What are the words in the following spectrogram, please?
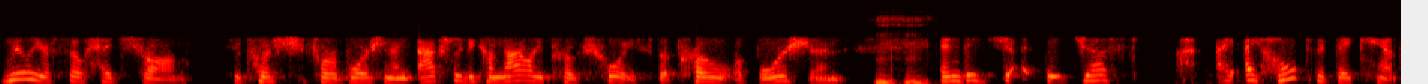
really are so headstrong to push for abortion and actually become not only pro-choice but pro-abortion. Mm-hmm. And they ju- they just I, I hope that they can't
